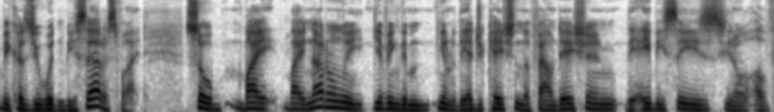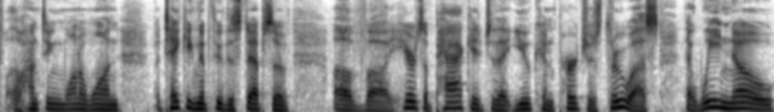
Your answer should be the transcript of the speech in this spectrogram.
because you wouldn't be satisfied. So by by not only giving them you know the education, the foundation, the ABCs you know of, of hunting 101, but taking them through the steps of of uh, here's a package that you can purchase through us that we know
